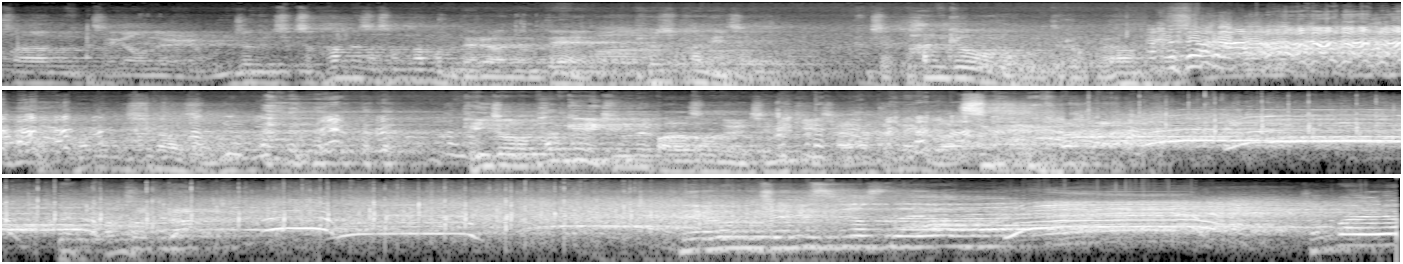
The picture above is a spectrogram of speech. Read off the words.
우선 제가 오늘 운전을 직접 하면서 삼남분 내려왔는데 표지판에 이제 이제 판교로 보이더라고요. 확인 싫어하죠. 개인적으로 판교의 기운을 받아서 오늘 재밌게 잘 끝낸 것 같습니다. 네, 감사합니다. 네, 여러분 재밌으셨어요? 정말요?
